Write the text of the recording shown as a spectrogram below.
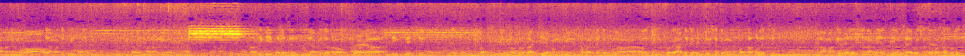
মাননীয় মুখ্যমন্ত্রী আমাদের বিধায়ক মাননীয় মন্ত্রী থেকেই বলেছেন যে আমি যেন পুরোটা দিক দেখি সব দিকে নজর রাখি এবং উনি সবার সাথে ফোন করে আধিকারিকদের সাথে উনি কথা বলেছেন। আমাকে বলেছেন, আমি এসডিএম সাহেবের সাথে কথা বলেছি,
